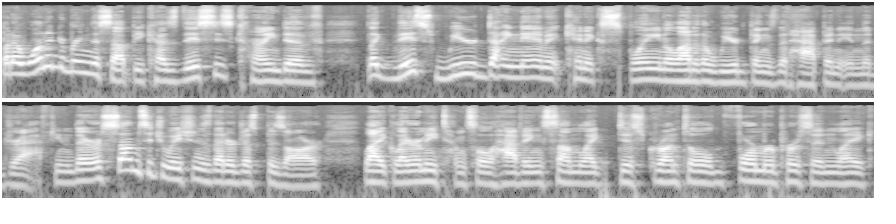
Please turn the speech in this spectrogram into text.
But I wanted to bring this up because this is kind of like this weird dynamic can explain a lot of the weird things that happen in the draft. You know, there are some situations that are just bizarre, like Laremy Tunsil having some like disgruntled former person like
